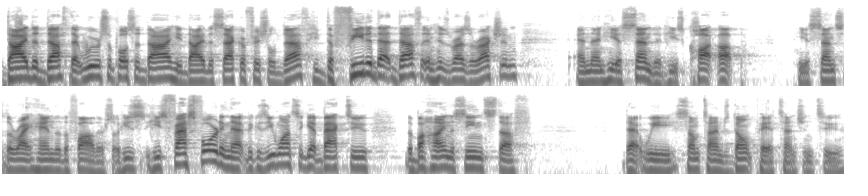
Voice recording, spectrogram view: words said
died the death that we were supposed to die. He died the sacrificial death. He defeated that death in his resurrection, and then he ascended. He's caught up. He ascends to the right hand of the Father. So, he's, he's fast forwarding that because he wants to get back to the behind the scenes stuff that we sometimes don't pay attention to.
